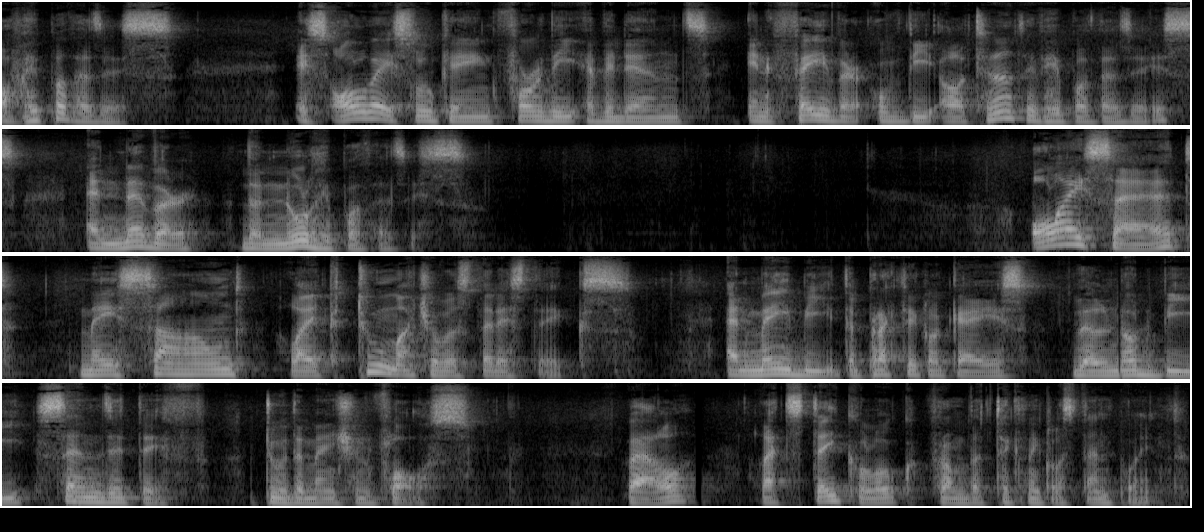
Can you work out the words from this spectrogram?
of hypothesis is always looking for the evidence in favor of the alternative hypothesis and never the null hypothesis. All I said may sound like too much of a statistics, and maybe the practical case will not be sensitive to the mentioned flaws. Well, let's take a look from the technical standpoint.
